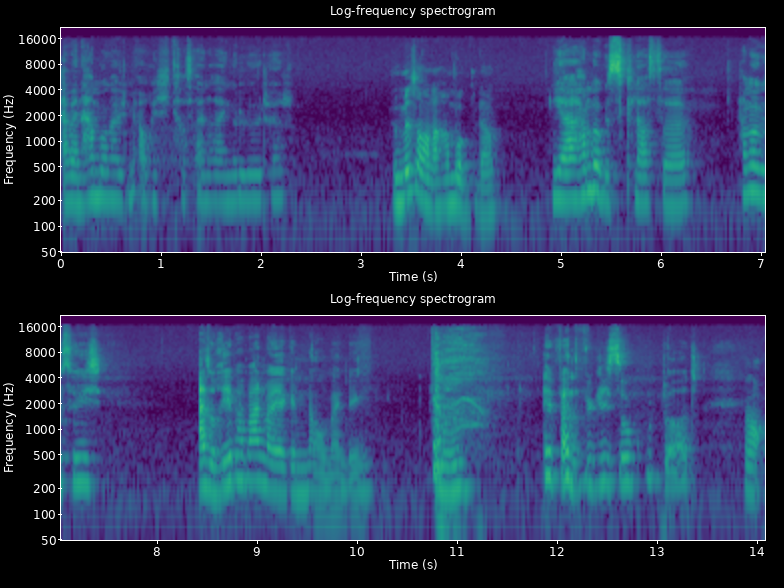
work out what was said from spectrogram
Aber in Hamburg habe ich mir auch richtig krass einen reingelötet. Wir müssen auch nach Hamburg wieder. Ja, Hamburg ist klasse. Hamburg ist wirklich. Also Reeperbahn war ja genau mein Ding. Mhm. Ich fand es wirklich so gut dort. Ja.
